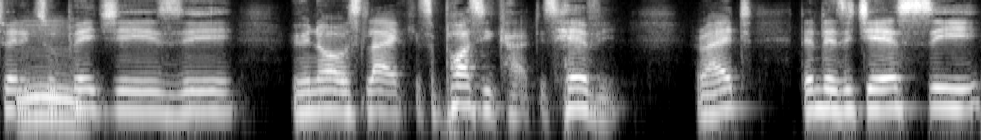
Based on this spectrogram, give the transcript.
22 Mm. pages. You know, it's like, it's a posse cut. It's heavy, right? Then there's a JSC,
